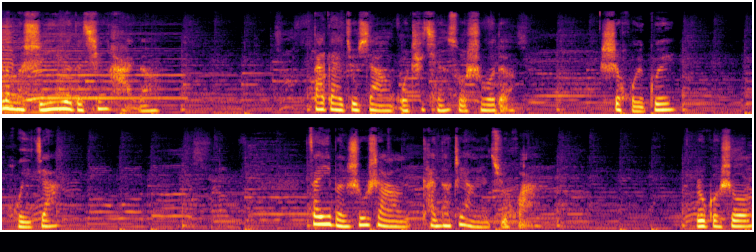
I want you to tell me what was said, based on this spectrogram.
那么十一月的青海呢，大概就像我之前所说的，是回归，回家。在一本书上看到这样一句话：如果说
